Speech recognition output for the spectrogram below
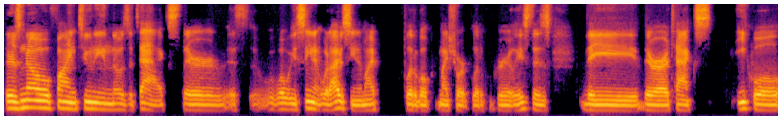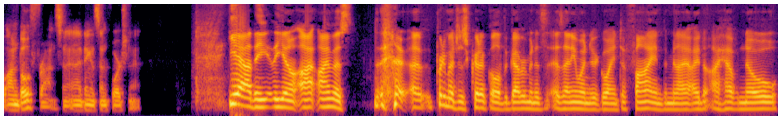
there's no fine tuning those attacks. There is what we've seen. What I've seen in my political, my short political career at least, is the there are attacks equal on both fronts, and I think it's unfortunate. Yeah, the, the you know I, I'm as pretty much as critical of the government as, as anyone you're going to find. I mean, I, I, I have no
